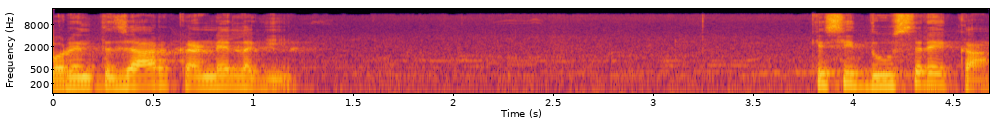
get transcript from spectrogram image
और इंतज़ार करने लगी। किसी दूसरे का।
